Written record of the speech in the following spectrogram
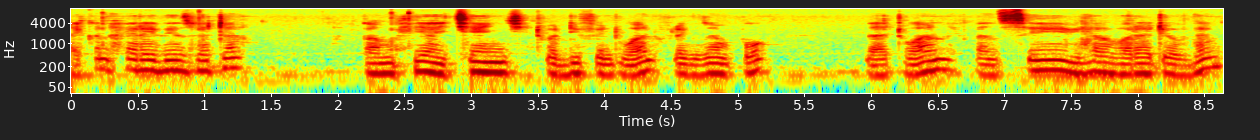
I can highlight this letter. Come here I change to a different one. For example that one you can see we have a variety of them.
